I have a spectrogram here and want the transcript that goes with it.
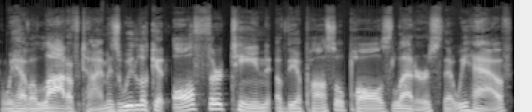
and we have a lot of time, is we look at all 13 of the Apostle Paul's letters that we have,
